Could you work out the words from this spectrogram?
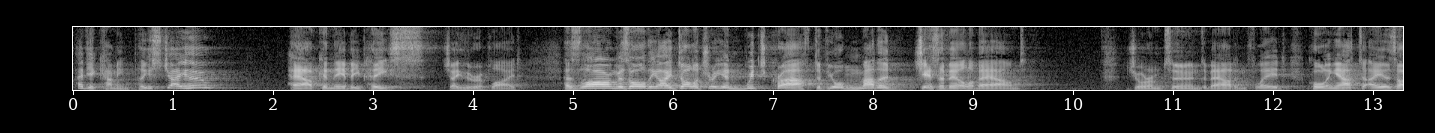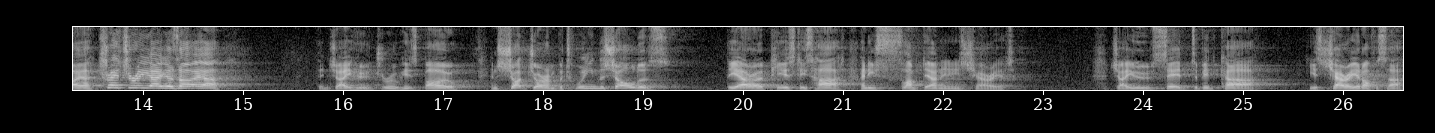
Have you come in peace, Jehu? How can there be peace? Jehu replied as long as all the idolatry and witchcraft of your mother Jezebel abound. Joram turned about and fled, calling out to Ahaziah, Treachery, Ahaziah! Then Jehu drew his bow and shot Joram between the shoulders. The arrow pierced his heart, and he slumped down in his chariot. Jehu said to Bidkar, his chariot officer,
